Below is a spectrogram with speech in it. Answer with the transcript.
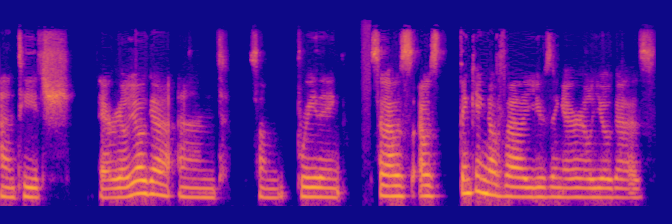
and teach aerial yoga and some breathing. So I was I was thinking of uh, using aerial yoga as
